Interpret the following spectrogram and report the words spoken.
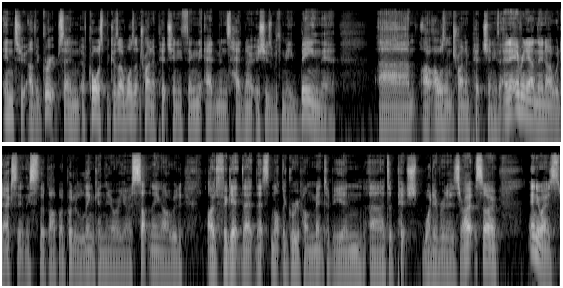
into other groups, and of course, because I wasn't trying to pitch anything, the admins had no issues with me being there. Um, I, I, wasn't trying to pitch anything, and every now and then I would accidentally slip up. I put a link in there, or you know something. I would I would forget that that's not the group I'm meant to be in uh, to pitch whatever it is, right? So, anyways,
